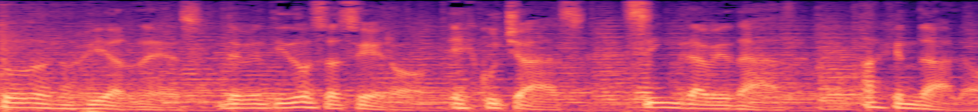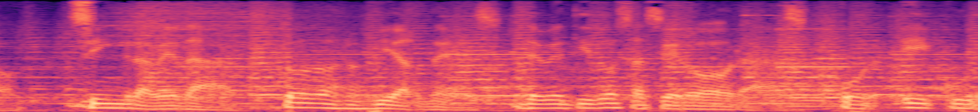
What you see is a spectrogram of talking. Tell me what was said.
Todos los viernes, de 22 a 0, escuchás Sin Gravedad. Agendalo. Sin Gravedad. Todos los viernes, de 22 a 0 horas, por EQ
